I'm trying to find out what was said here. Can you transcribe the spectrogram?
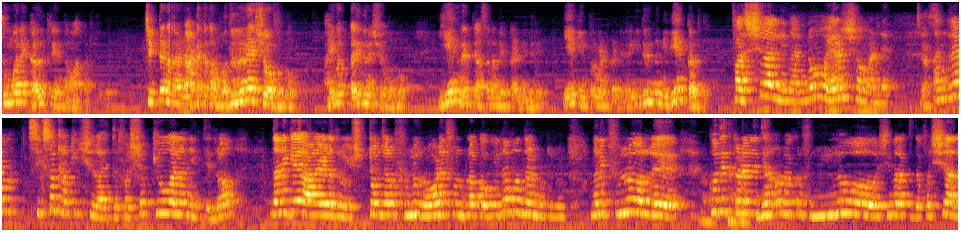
ತುಂಬಾನೇ ಕಲ್ತ್ರಿ ಅಂತ ಮಾತಾಡ್ತಿದ್ವಿ ಚಿಟ್ಟೆ ನಾಟಕದ ಮೊದಲನೇ ಶೋಗುನು ಐವತ್ತೈದನೇ ಶೋಗುನು ಏನ್ ವ್ಯತ್ಯಾಸನ ನೀವು ಕಂಡಿದ್ದೀರಿ? ಹೇಗೆ ಇಂಪ್ರೂವ್ಮೆಂಟ್ ಕಂಡಿದ್ದೀರಿ? ಇದರಿಂದ ನೀವೇನ್ ಕಲ್ತ್ರಿ? ಫಸ್ಟ್ ಶೋ ಅಲ್ಲಿ ನಾನು ಎರಡು ಶೋ ಮಾಡಿದೆ. ಅಂದ್ರೆ ಸಿಕ್ಸ್ ಓ ಕ್ಲಾಕಿಗೆ ಶುರು ಆಯ್ತು. ಫಸ್ಟ್ ಶೋ ಕ್ಯೂ ಎಲ್ಲ ನಿಂತಿದ್ರು. ನನಗೆ ಆ ಹೇಳಿದ್ರು ಎಷ್ಟೊಂದ್ ಜನ ಫುಲ್ ರೋಡೇ ಫುಲ್ ಬ್ಲಾಕ್ ಆಗೋಗಿದೆ ಬಂದ್ ಹೇಳ್ಬಿಟ್ರು. ನನಗೆ ಫುಲ್ಲು ಅಲ್ಲಿ ಕೂತಿದ್ ಕಡೆ ಧ್ಯಾನ ನೋಡ್ಬೇಕಾದ್ರೆ ಫುಲ್ಲು ಶಿವರ್ ಆಗ್ತದೆ ಫಸ್ಟ್ ಅಲ್ಲ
